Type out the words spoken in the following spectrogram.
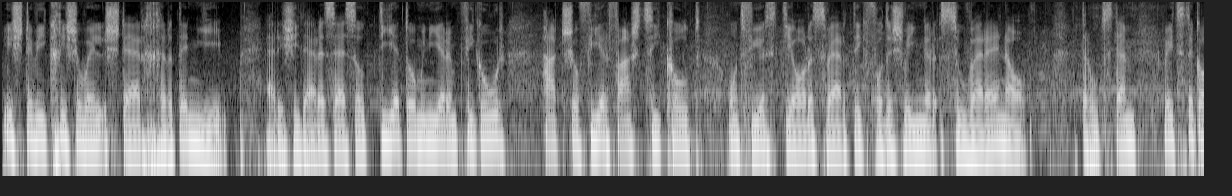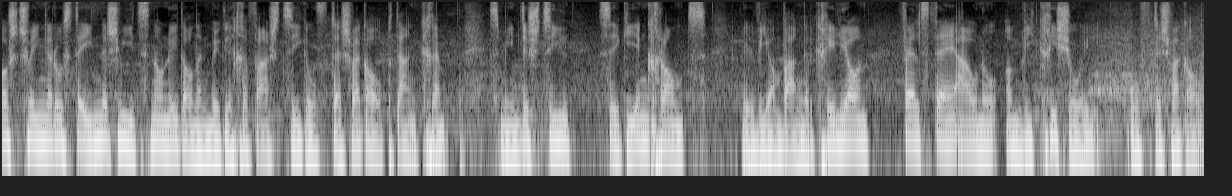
ist der Vicky Joel stärker denn je. Er ist in dieser Saison die dominierende Figur, hat schon vier Festzeit geholt und führt die Jahreswertung der Schwinger souverän an. Trotzdem wird der Gastschwinger aus der Innerschweiz noch nicht an einen möglichen Festsieg auf der Schwegalp denken. Das Mindestziel sei ein Kranz, weil wie am Wenger Kilian fällt der auch noch am Vicky Schoil auf der Schwegalp.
